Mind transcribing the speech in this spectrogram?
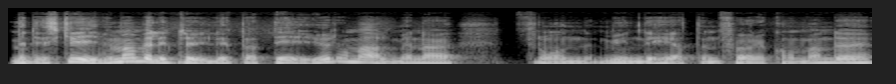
Men det skriver man väldigt tydligt att det är ju de allmänna från myndigheten förekommande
